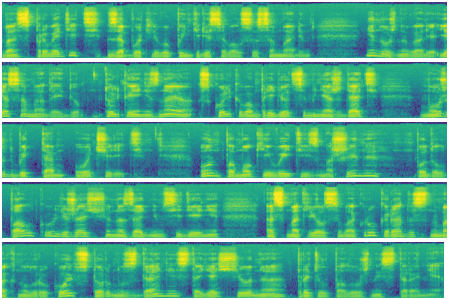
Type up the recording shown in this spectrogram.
«Вас проводить?» – заботливо поинтересовался Самарин. «Не нужно, Валя, я сама дойду. Только я не знаю, сколько вам придется меня ждать. Может быть, там очередь». Он помог ей выйти из машины, подал палку, лежащую на заднем сиденье, осмотрелся вокруг и радостно махнул рукой в сторону здания, стоящего на противоположной стороне.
